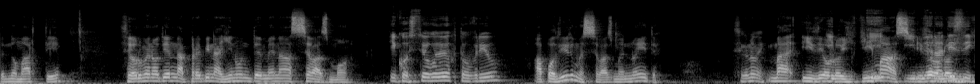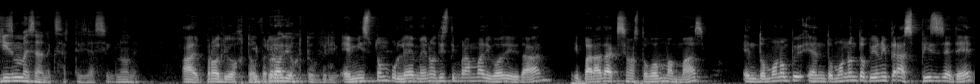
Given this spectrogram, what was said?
25 Μάρτη, θεωρούμε ότι πρέπει να γίνονται με ένα σεβασμό. 28 Οκτωβρίου. Αποδίδουμε σεβασμό, εννοείται. Συγγνώμη. Μα η ιδεολογική μα. Η, η, η μέρα της δικής μας ανεξαρτησίας, συγγνώμη. Α, η 1η Οκτωβρίου. Η 1η Οκτωβρίου. Εμείς τον που λέμε ότι στην πραγματικότητα η παράταξη μας, το κόμμα μας, εν το, μόνο, εν το μόνο το οποίο υπερασπίζεται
